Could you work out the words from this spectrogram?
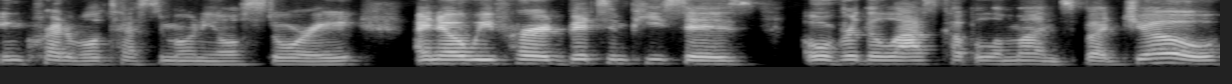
incredible testimonial story i know we've heard bits and pieces over the last couple of months but joe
